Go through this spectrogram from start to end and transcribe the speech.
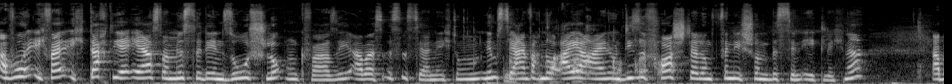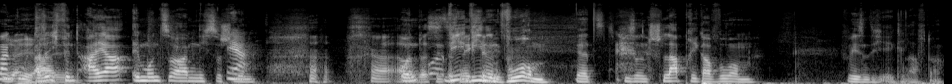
Obwohl, ich, weil, ich dachte ja erst, man müsste den so schlucken quasi, aber es ist es ja nicht. Du nimmst ja einfach nur Eier ein und diese Vorstellung finde ich schon ein bisschen eklig, ne? Aber Ja, gut. ja. Also ich finde Eier im Mund zu haben nicht so schlimm. Aber Und das ist das wie, wie ein. Wurm jetzt, wie so ein schlappriger Wurm. Wesentlich ekelhafter.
